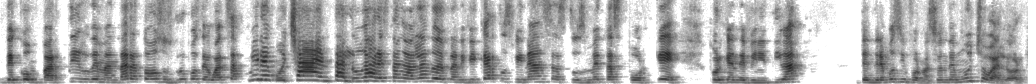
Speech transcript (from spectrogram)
de compartir, de mandar a todos sus grupos de WhatsApp. Mire, mucha en tal lugar están hablando de planificar tus finanzas, tus metas. ¿Por qué? Porque en definitiva tendremos información de mucho valor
